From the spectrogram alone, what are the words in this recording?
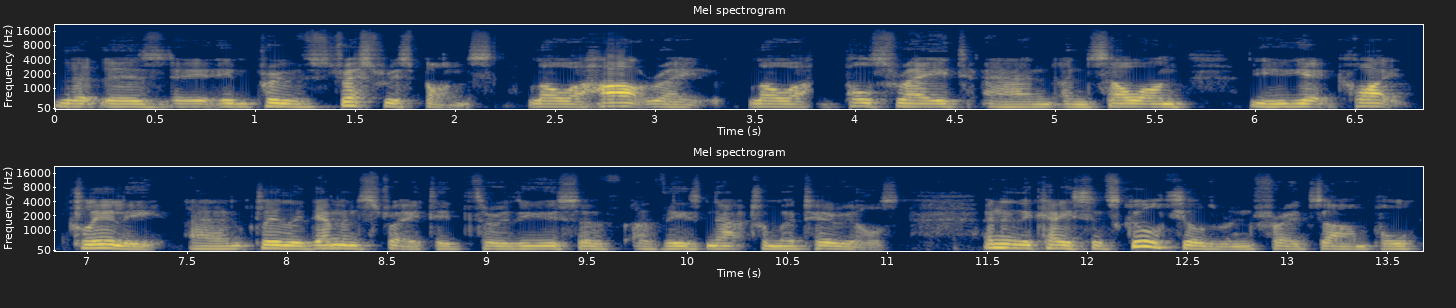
that there's uh, improved stress response, lower heart rate, lower pulse rate, and, and so on. You get quite clearly um, clearly demonstrated through the use of, of these natural materials. And in the case of school children, for example,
